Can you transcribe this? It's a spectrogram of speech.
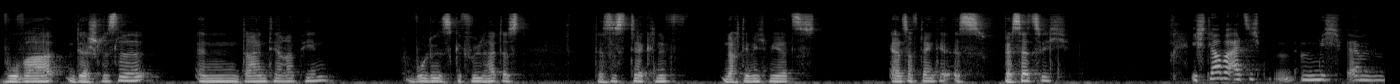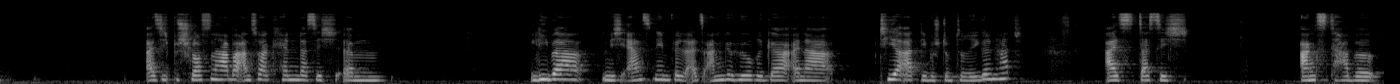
Wo war der Schlüssel in deinen Therapien, wo du das Gefühl hattest, das ist der Kniff, nachdem ich mir jetzt ernsthaft denke, es bessert sich? Ich glaube, als ich mich, ähm, als ich beschlossen habe anzuerkennen, dass ich ähm, lieber mich ernst nehmen will als Angehöriger einer Tierart, die bestimmte Regeln hat, als dass ich Angst habe,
